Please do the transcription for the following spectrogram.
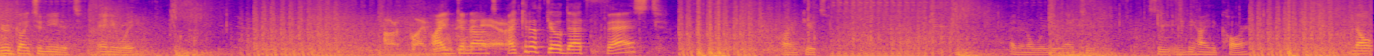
you're going to need it anyway. I cannot, I cannot go that fast. Alright, good. I don't know where you're at, too. See, he's behind the car. No,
